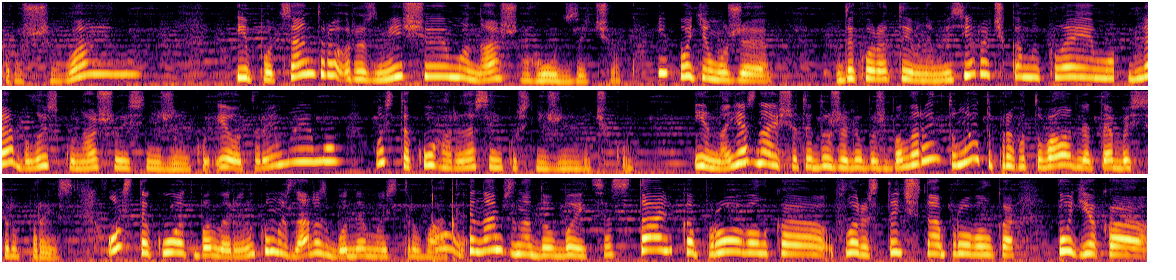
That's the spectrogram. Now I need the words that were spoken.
прошиваємо і по центру розміщуємо наш гудзичок. І потім уже декоративними зірочками клеїмо для блиску нашої сніжинку. І отримаємо ось таку гарнесеньку сніжиночку. Інна, я знаю, що ти дуже любиш балерин, тому я приготувала для тебе сюрприз. Ось таку от балеринку ми зараз будемо майструвати. Нам знадобиться сталька, проволока, флористична проволока, будь-яка,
